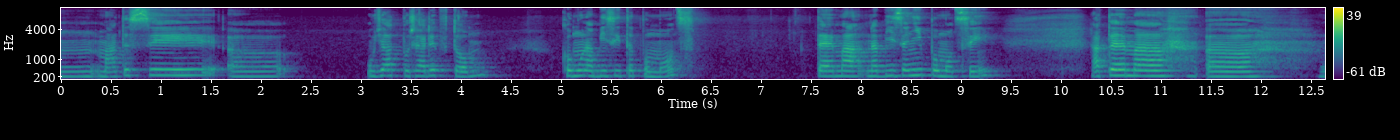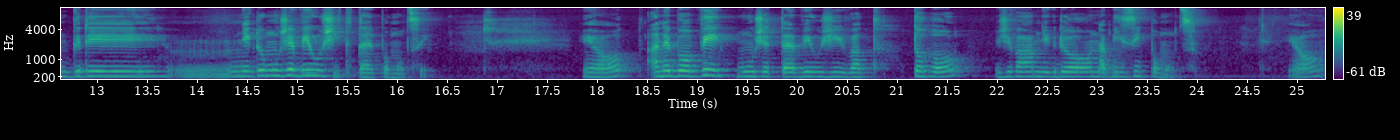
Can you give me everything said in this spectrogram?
Mm, máte si uh, udělat pořádek v tom, komu nabízíte pomoc, téma nabízení pomoci a téma, uh, kdy někdo může využít té pomoci. Jo? A nebo vy můžete využívat toho, že vám někdo nabízí pomoc. Jo?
